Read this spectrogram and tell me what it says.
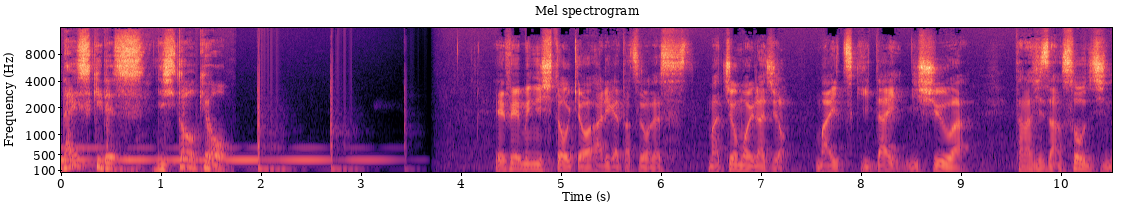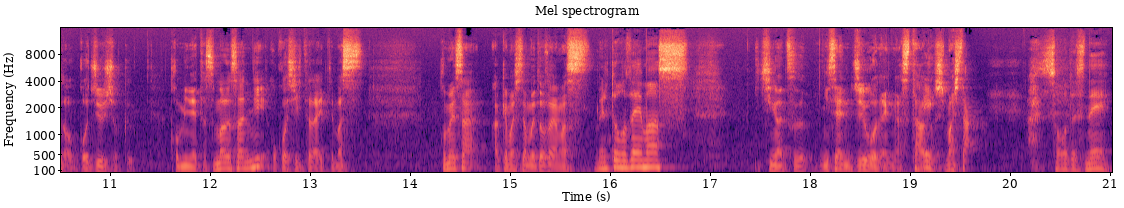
大好きです。西東京。FM 西東京有賀達郎です。町思いラジオ。毎月第2週は田無山総持寺のご住職小峰達丸さんにお越しいただいてます。小峰さん明けましておめでとうございます。おめでとうございます。1月2015年がスタートしました。そうですね。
